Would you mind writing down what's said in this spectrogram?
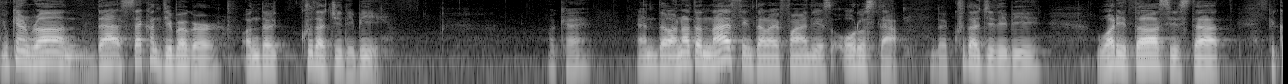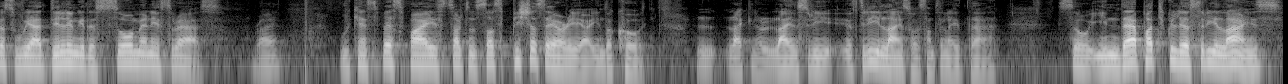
you can run that second debugger under CUDA GDB. Okay, and uh, another nice thing that I find is AutoStep, the CUDA GDB. What it does is that because we are dealing with so many threads, right? We can specify certain suspicious area in the code, like you know, line three, three lines or something like that. So in that particular three lines,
